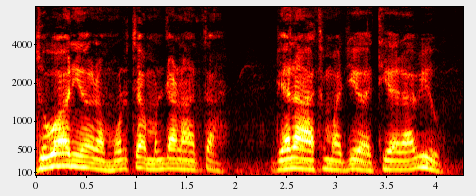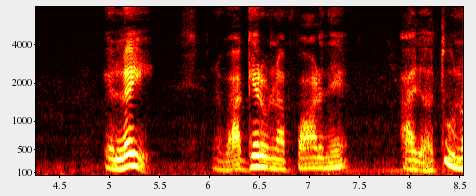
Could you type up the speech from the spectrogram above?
જુવાનીઓના મોરચા મંડાણા હતા. જેના હાથમાં જે હથિયાર આવ્યું એ લઈ વાઘેરોના પાળને આજ હતું ન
